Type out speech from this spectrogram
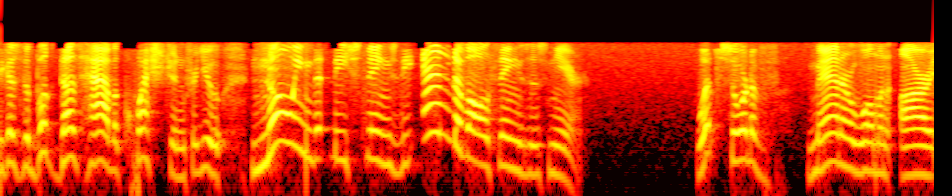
Because the book does have a question for you. Knowing that these things, the end of all things is near. What sort of man or woman are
